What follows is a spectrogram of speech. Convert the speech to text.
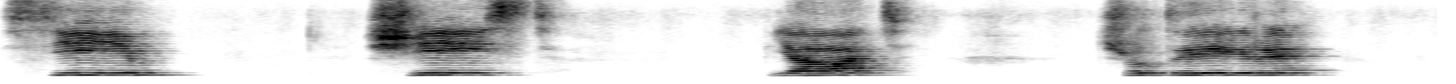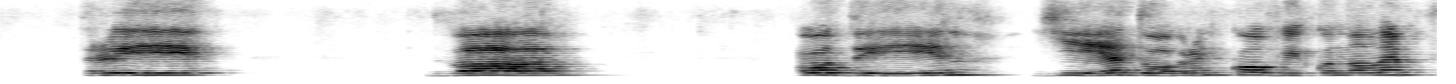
7, 6, 5, 4, 3, 2, 1. Є, добренько, виконали.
